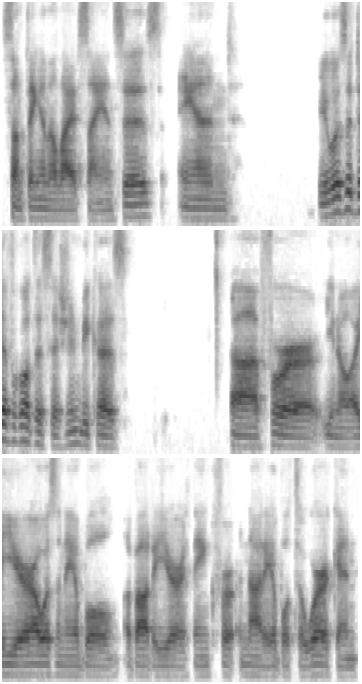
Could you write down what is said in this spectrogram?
something in the life sciences. And it was a difficult decision because uh, for you know a year I wasn't able about a year I think for not able to work and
